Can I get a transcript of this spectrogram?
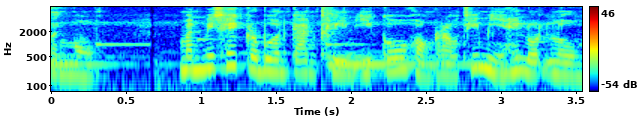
สงบ มันไม่ใช่กระบวนการคลีนอีโก้ของเราที่มีให้ลดลง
